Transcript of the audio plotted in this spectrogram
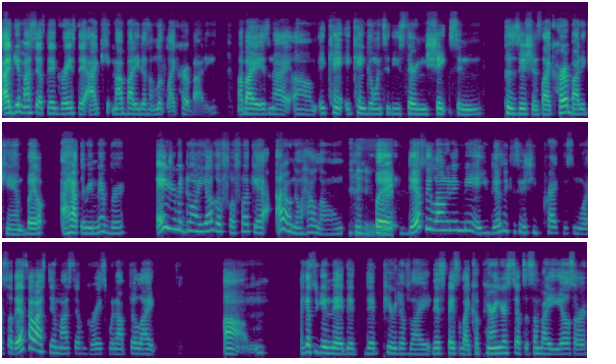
I give myself that grace that I can't, my body doesn't look like her body. My body is not um it can't it can't go into these certain shapes and positions like her body can. But I have to remember Adriene been doing yoga for fucking I don't know how long, but definitely longer than me. And you definitely can see that she practiced more. So that's how I extend myself grace when I feel like um I guess we get in that, that that period of like that space of like comparing yourself to somebody else or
